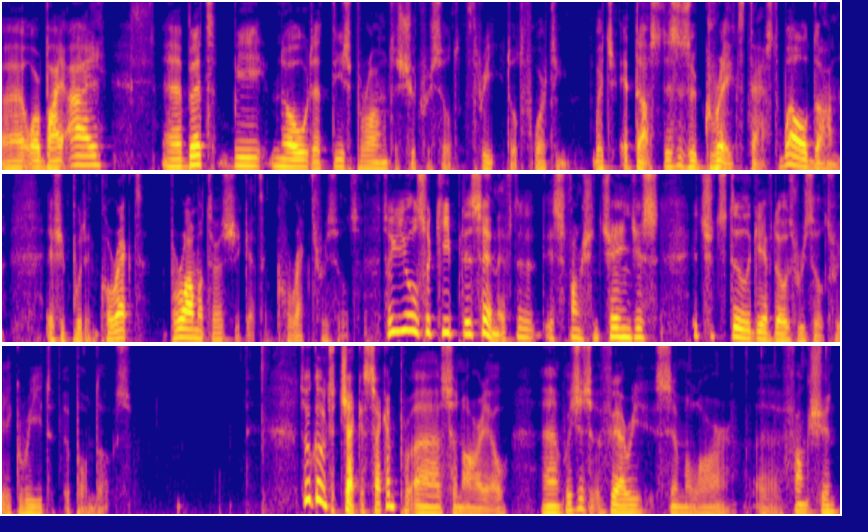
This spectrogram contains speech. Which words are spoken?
uh, or by eye. Uh, but we know that these parameters should result 3.14 which it does. This is a great test. Well done. If you put in correct parameters, you get correct results. So you also keep this in. If the, this function changes, it should still give those results. We agreed upon those. So we're going to check a second uh, scenario, uh, which is a very similar uh, function.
